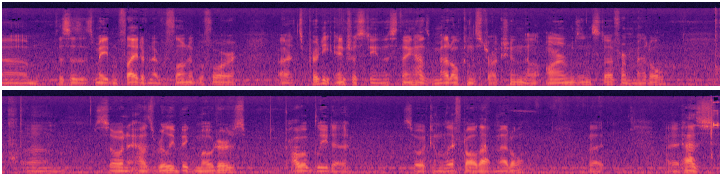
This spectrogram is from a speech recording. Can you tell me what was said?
Um, this is its maiden flight. I've never flown it before. Uh, it's pretty interesting. This thing has metal construction. The arms and stuff are metal. Um, so, and it has really big motors, probably to, so it can lift all that metal. But it has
